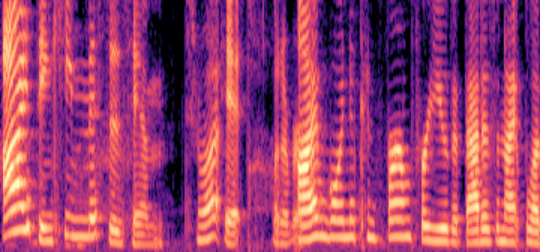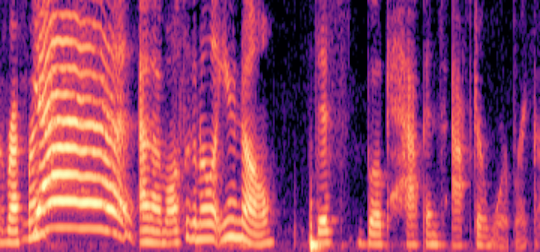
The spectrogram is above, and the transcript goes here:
I think he misses him. Do you know what? It, whatever. I'm going to confirm for you that that is a Nightblood reference. yes. And I'm also going to let you know this book happens after Warbreaker.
